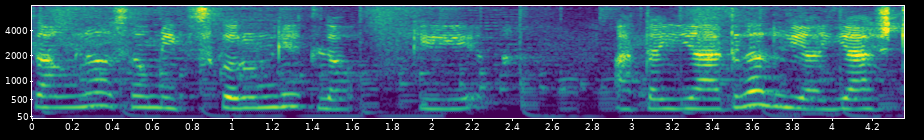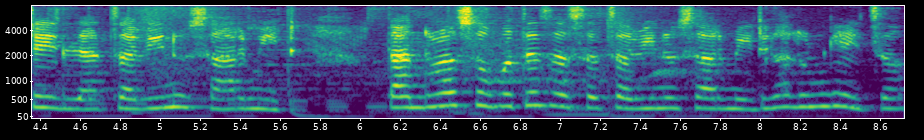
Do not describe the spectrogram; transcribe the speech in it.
चांगलं असं मिक्स करून घेतलं की आता यात घालूया. या स्टेजला चवीनुसार मीठ. तांदूळासोबतच असं चवीनुसार मीठ घालून घ्यायचं.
